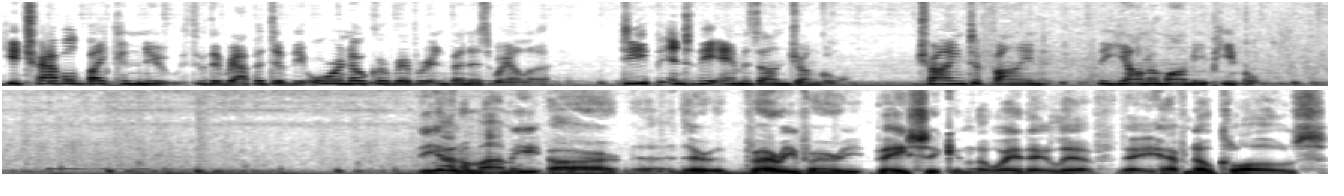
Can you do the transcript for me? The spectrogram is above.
he traveled by canoe through the rapids of the Orinoco River in Venezuela, deep into the Amazon jungle, trying to find the Yanomami people. The Yanomami are uh, they're very very basic in the way they live. They have no clothes.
